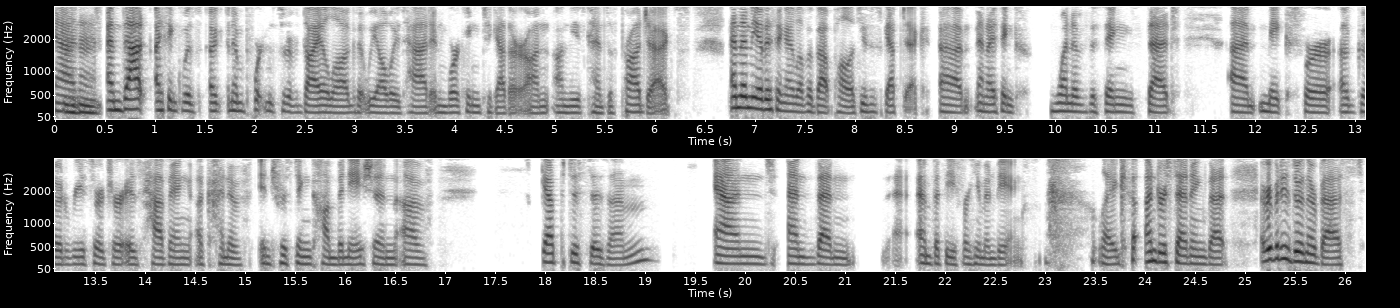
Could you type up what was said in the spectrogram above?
And mm-hmm. and that I think was a, an important sort of dialogue that we always had in working together on on these kinds of projects. And then the other thing I love about Paul is he's a skeptic, um, and I think one of the things that um, makes for a good researcher is having a kind of interesting combination of skepticism and and then empathy for human beings. Like understanding that everybody's doing their best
